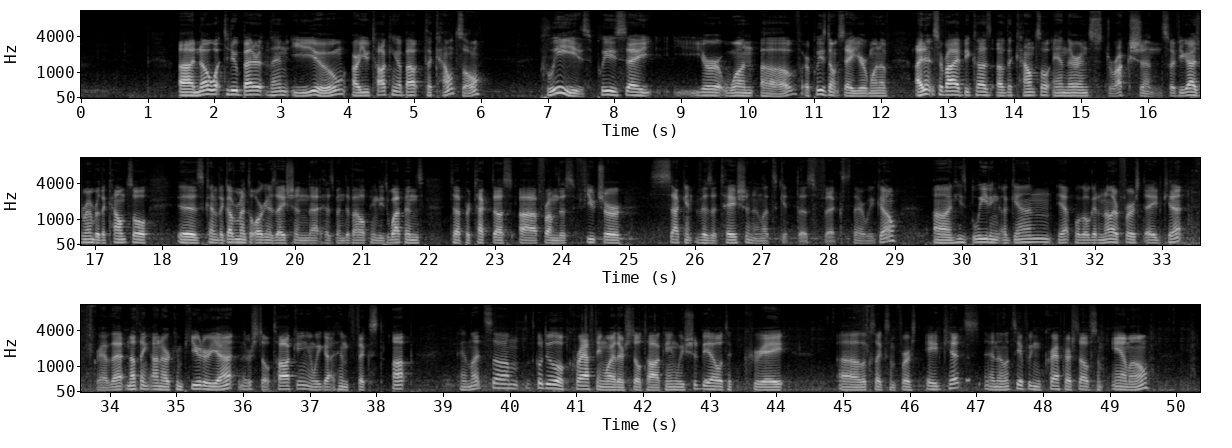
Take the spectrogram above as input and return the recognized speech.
Uh, know what to do better than you. Are you talking about the council? Please, please say you're one of, or please don't say you're one of. I didn't survive because of the council and their instructions. So, if you guys remember, the council is kind of the governmental organization that has been developing these weapons to protect us uh, from this future second visitation. And let's get this fixed. There we go. Uh, and he's bleeding again. Yep, we'll go get another first aid kit. Grab that. Nothing on our computer yet. They're still talking, and we got him fixed up. And let's um, let's go do a little crafting while they're still talking. We should be able to create, uh, looks like some first aid kits. And then let's see if we can craft ourselves some ammo.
